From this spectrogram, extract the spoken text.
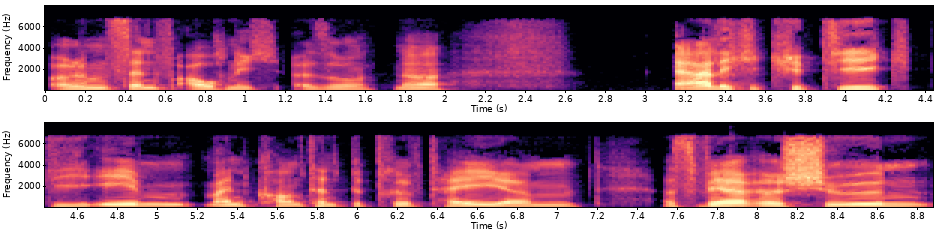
euren Senf auch nicht. Also, ne? Ehrliche Kritik, die eben mein Content betrifft, hey, ähm, es wäre schön,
